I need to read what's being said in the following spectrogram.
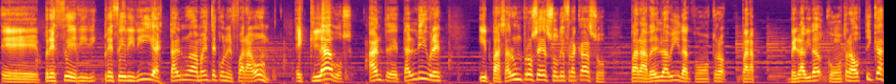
eh, preferiría estar nuevamente con el faraón, esclavos, antes de estar libres y pasar un proceso de fracaso para ver la vida con otro, para ver la vida con otra óptica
